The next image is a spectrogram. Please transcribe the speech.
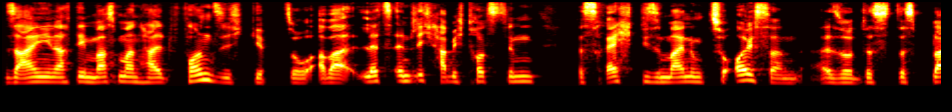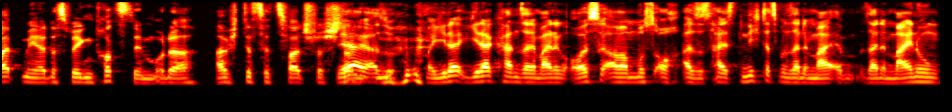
sein, je nachdem, was man halt von sich gibt. So, aber letztendlich habe ich trotzdem das Recht, diese Meinung zu äußern. Also das, das bleibt mir ja deswegen trotzdem. Oder habe ich das jetzt falsch verstanden? Ja, also jeder, jeder kann seine Meinung äußern, aber man muss auch, also es das heißt nicht, dass man seine, seine Meinung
